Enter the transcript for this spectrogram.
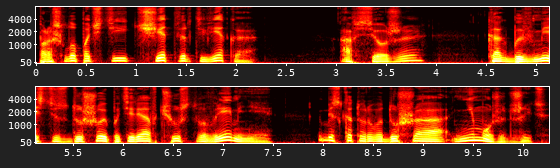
прошло почти четверть века, а все же, как бы вместе с душой потеряв чувство времени, без которого душа не может жить,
